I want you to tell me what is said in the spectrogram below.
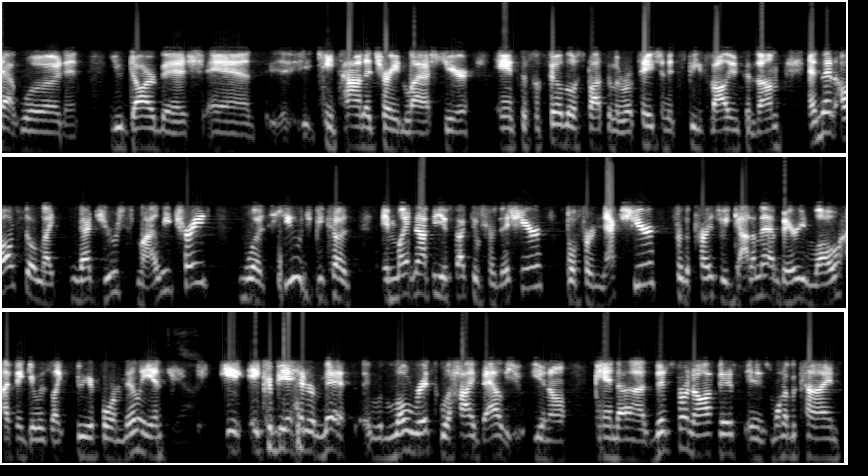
Chatwood and Yu Darvish and uh, Quintana trade last year, and to fulfill those spots in the rotation, it speaks volume to them. And then also like that Drew Smyly trade was huge because it might not be effective for this year, but for next year, for the price we got him at, very low. I think it was like three or four million. It, it could be a hit or miss, low risk with high value. You know, and uh, this front office is one of a kind.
